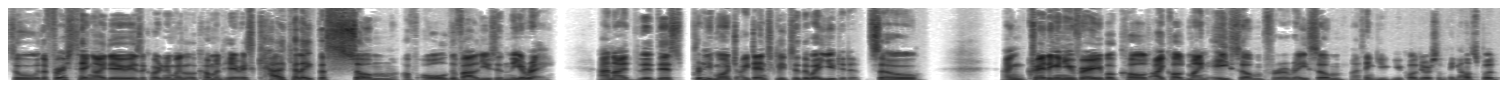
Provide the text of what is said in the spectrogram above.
So the first thing I do is, according to my little comment here, is calculate the sum of all the values in the array. And I did this pretty much identically to the way you did it. So I'm creating a new variable called I called mine a sum for array sum. I think you, you called yours something else, but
